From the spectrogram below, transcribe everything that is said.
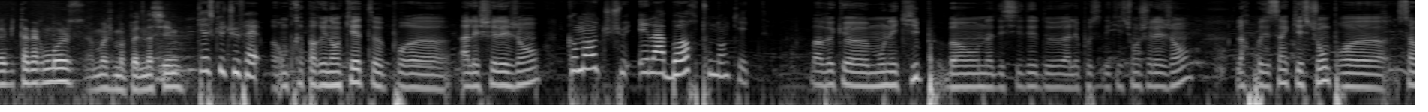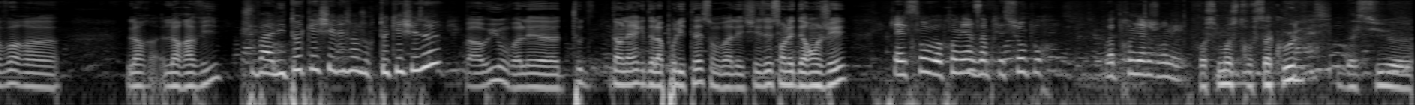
j'habite à Mermoz. Moi je m'appelle Nassim. Qu'est-ce que tu fais? On prépare une enquête pour euh, aller chez les gens. Comment tu élabores ton enquête? Bah, avec euh, mon équipe, bah, on a décidé d'aller poser des questions chez les gens, leur poser 5 questions pour euh, savoir euh, leur, leur avis. Tu vas aller toquer chez les gens, genre toquer chez eux? Bah oui, on va aller euh, tout dans les règles de la politesse, on va aller chez eux sans les déranger. Quelles sont vos premières impressions pour votre première journée? Franchement, je trouve ça cool. On a su euh,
